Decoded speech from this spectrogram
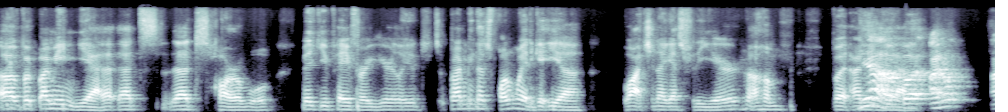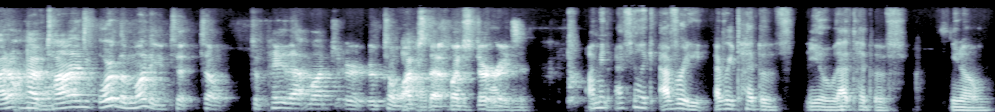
Uh, but I mean, yeah, that, that's that's horrible. Make you pay for a yearly. But I mean, that's one way to get you uh, watching, I guess, for the year. Um, but I mean, yeah, yeah, but I don't I don't have time or the money to to to pay that much or, or to watch that much dirt racing. I mean, I feel like every every type of you know that type of you know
